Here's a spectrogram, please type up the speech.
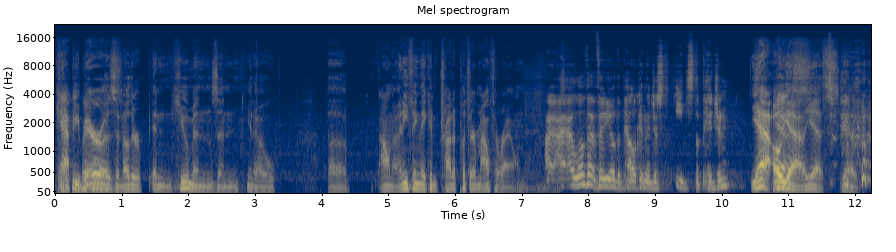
Capybaras and other and humans and you know uh I don't know anything they can try to put their mouth around. I, I I love that video of the pelican that just eats the pigeon. Yeah. Oh Yes. yeah. Yes. Yeah.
